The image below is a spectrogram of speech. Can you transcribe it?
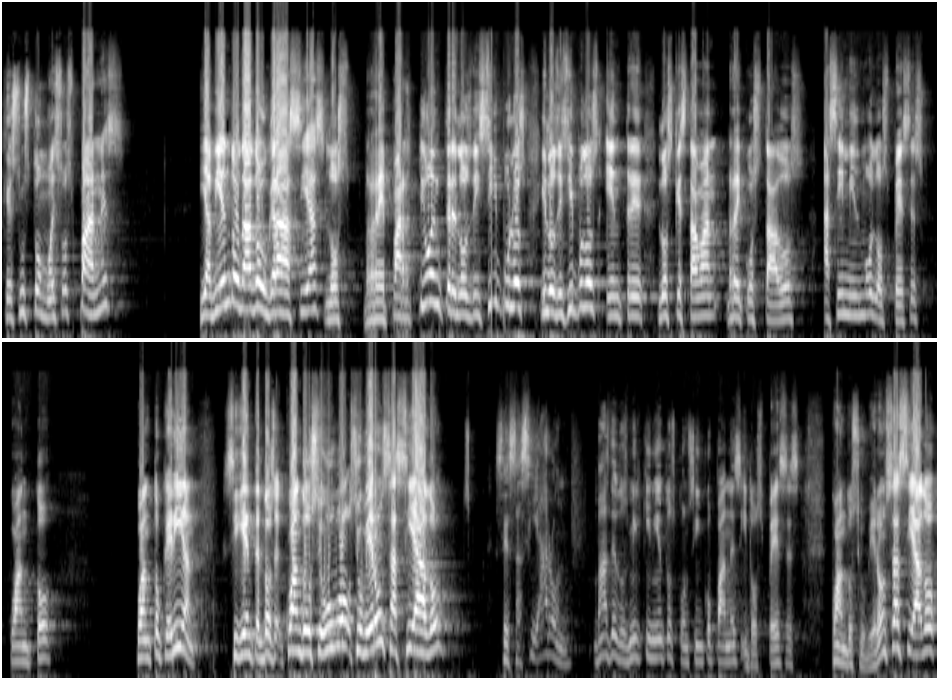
Jesús tomó esos panes y habiendo dado gracias, los repartió entre los discípulos y los discípulos entre los que estaban recostados, asimismo los peces cuanto, cuanto querían. Siguiente, entonces, cuando se, hubo, se hubieron saciado, se saciaron más de 2.500 con cinco panes y dos peces. Cuando se hubieron saciado,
